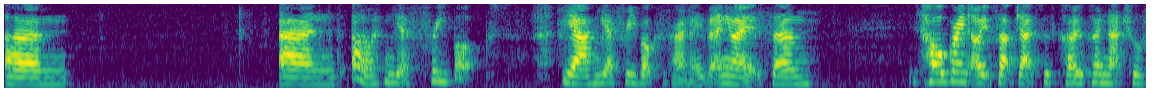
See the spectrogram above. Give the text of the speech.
Um, and, oh, I can get a free box. Yeah, I can get a free box apparently. But anyway, it's um, it's whole grain oat flapjacks with cocoa, natural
